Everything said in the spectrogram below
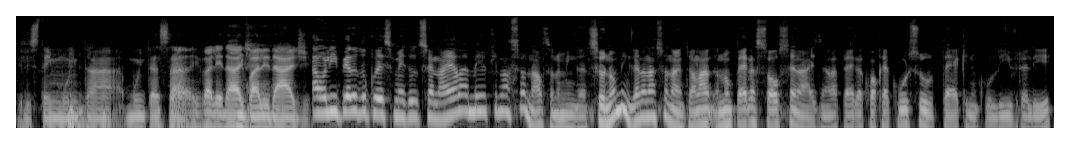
Eles têm muita, muita Essa essa rivalidade. rivalidade. A Olimpíada do Conhecimento do Senai ela é meio que nacional, se eu não me engano. Se eu não me engano, é nacional. Então ela não pega só os Senais, né? Ela pega qualquer curso técnico livre ali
